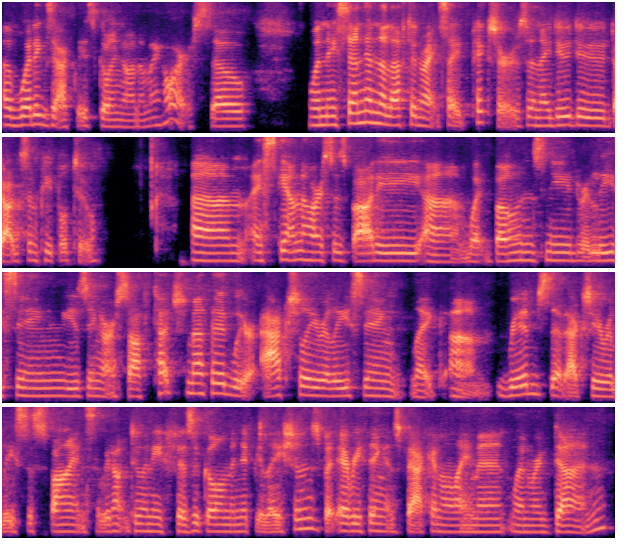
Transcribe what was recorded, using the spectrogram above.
of what exactly is going on on my horse. So, when they send in the left and right side pictures, and I do do dogs and people too, um, I scan the horse's body, um, what bones need releasing using our soft touch method. We are actually releasing like um, ribs that actually release the spine. So we don't do any physical manipulations, but everything is back in alignment when we're done.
